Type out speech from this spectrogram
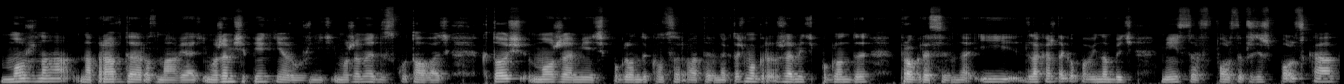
można naprawdę rozmawiać i możemy się pięknie różnić i możemy dyskutować. Ktoś może mieć poglądy konserwatywne, ktoś może mieć poglądy progresywne i dla każdego powinno być miejsce w Polsce. Przecież Polska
